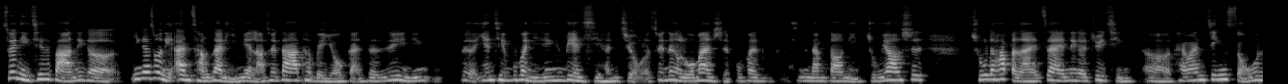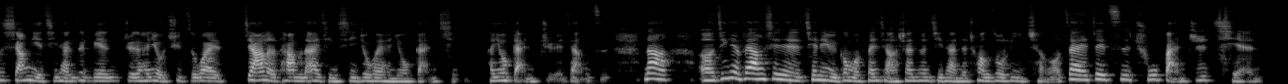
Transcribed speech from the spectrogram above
所以你其实把那个应该说你暗藏在里面了，所以大家特别有感，甚至已经这个言情部分已经练习很久了，所以那个罗曼史部分难不倒你。主要是除了他本来在那个剧情呃台湾惊悚或者乡野奇谈这边觉得很有趣之外，加了他们的爱情戏就会很有感情。很有感觉这样子，那呃，今天非常谢谢千年雨跟我们分享《山村奇谈》的创作历程哦。在这次出版之前，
